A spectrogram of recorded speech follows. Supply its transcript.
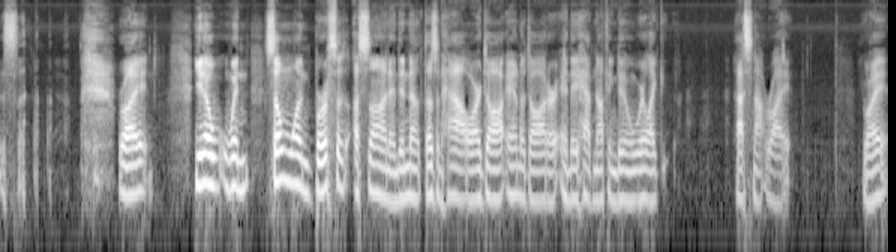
is. right? You know, when someone births a, a, son and then doesn't have, or a da- and a daughter, and they have nothing doing, we're like, that's not right. Right?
